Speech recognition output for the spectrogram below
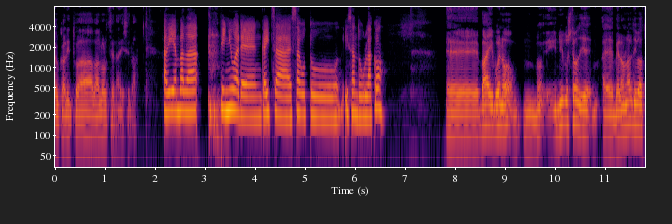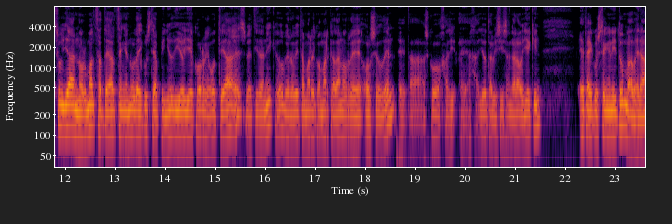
eukalitua ba, lortzen ari zela. Agian bada, pinuaren gaitza ezagutu izan dugulako? E, bai, bueno, nik uste e, e, belonaldi batzuk ja normaltzate hartzen genuela ikustea pinudi horiek horre gotea, ez, betidanik, edo, marreko marka dan horre hor zeuden, eta asko jaio, jaio eta bizi izan gara horiekin, eta ikusten genitun, ba, bera,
